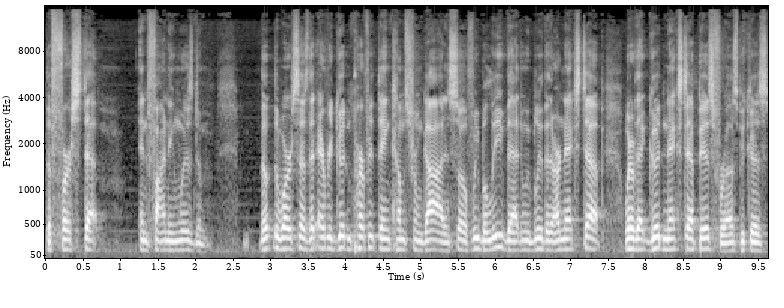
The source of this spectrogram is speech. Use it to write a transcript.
the first step in finding wisdom. The, the, word says that every good and perfect thing comes from God. And so if we believe that and we believe that our next step, whatever that good next step is for us, because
